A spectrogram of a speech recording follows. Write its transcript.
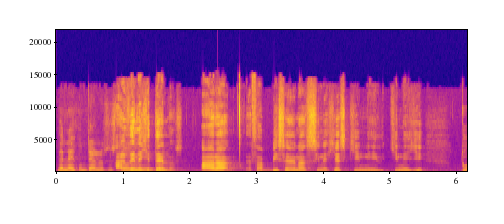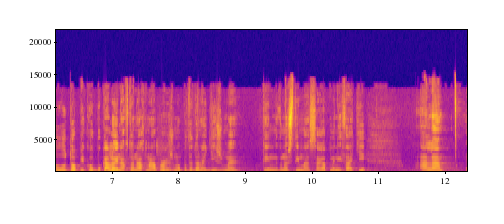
Δεν έχουν τέλος. Δεν έχει τέλος. Άρα θα μπει σε ένα συνεχές κυνήγι του τοπικού, που καλό είναι αυτό να έχουμε ένα προορισμό που δεν τον αγγίζουμε, την γνωστή μας αγαπημένη Ιθάκη. Αλλά ε,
